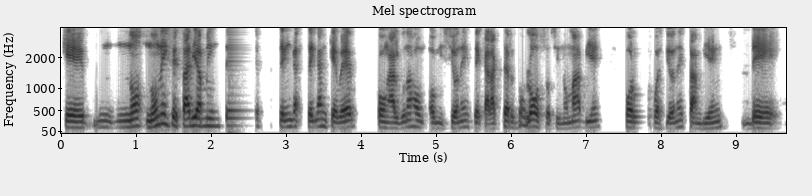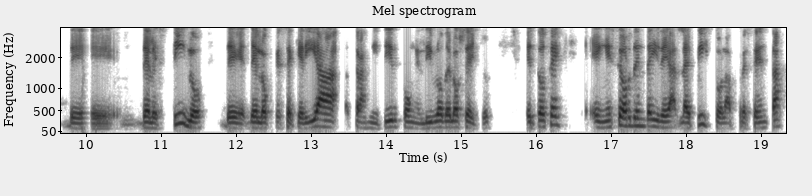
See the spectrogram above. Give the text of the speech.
que no, no necesariamente tengan, tengan que ver con algunas omisiones de carácter doloso, sino más bien por cuestiones también de, de del estilo de, de, lo que se quería transmitir con el libro de los hechos. Entonces, en ese orden de ideas, la epístola presenta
